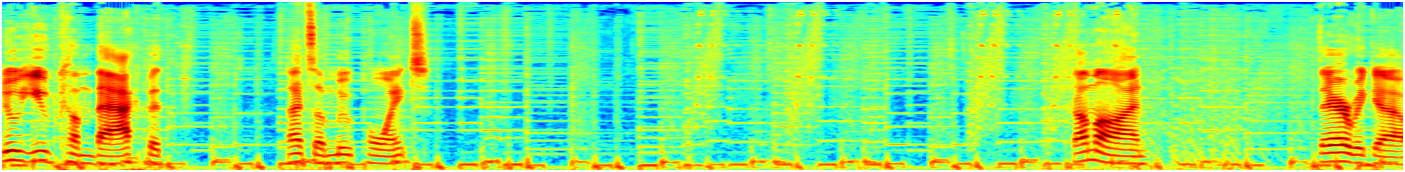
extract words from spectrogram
Knew you'd come back, but that's a moot point. Come on. There we go.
